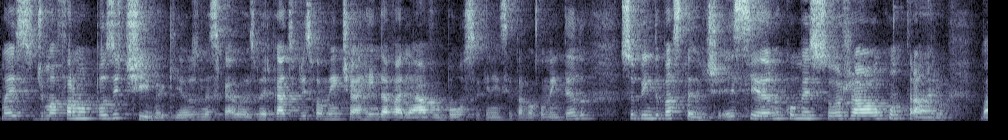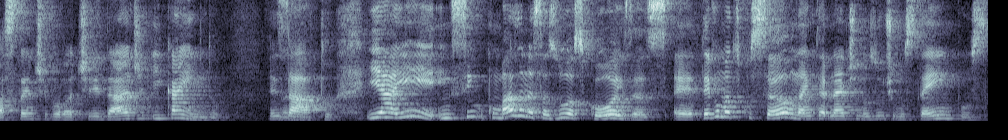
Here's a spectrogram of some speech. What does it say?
mas de uma forma positiva, que os mercados, os mercados, principalmente a renda variável, bolsa, que nem você estava comentando, subindo bastante. Esse ano começou já ao contrário, bastante volatilidade e caindo. Né? Exato. Né? E aí, em com base nessas duas coisas, é, teve uma discussão na internet nos últimos tempos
